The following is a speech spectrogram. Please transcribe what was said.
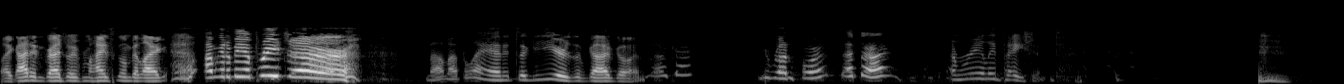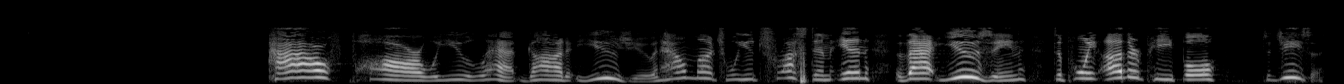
Like, I didn't graduate from high school and be like, I'm going to be a preacher. It's not my plan. It took years of God going, okay, you run for it. That's all right. I'm really patient. How far will you let God use you? And how much will you trust Him in that using to point other people to Jesus?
